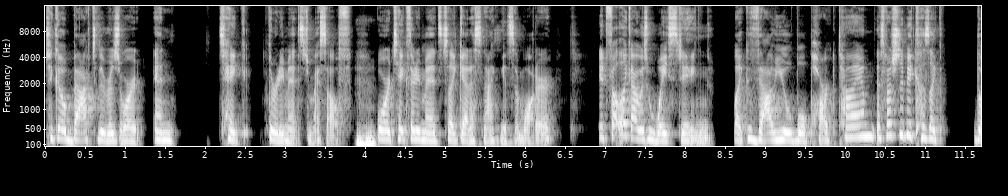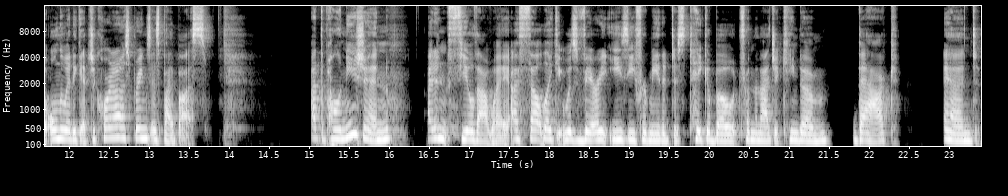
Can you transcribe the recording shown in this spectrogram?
to go back to the resort and take 30 minutes to myself Mhm. or take 30 minutes to like get a snack and get some water. It felt like I was wasting like valuable park time, especially because like the only way to get to Coronado Springs is by bus. At the Polynesian, I didn't feel that way. I felt like it was very easy for me to just take a boat from the Magic Kingdom back and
